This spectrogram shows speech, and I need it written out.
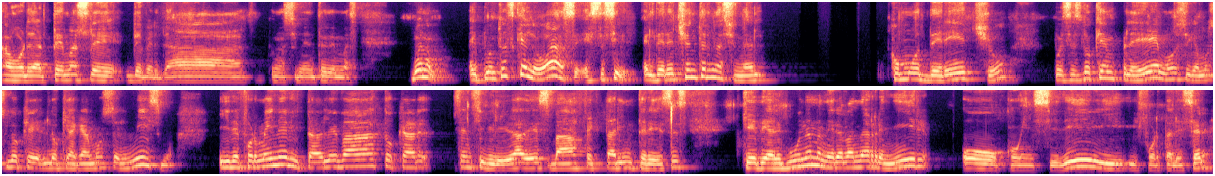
abordar temas de, de verdad, conocimiento y demás? Bueno, el punto es que lo hace, es decir, el derecho internacional como derecho, pues es lo que empleemos, digamos, lo que, lo que hagamos del mismo. Y de forma inevitable va a tocar sensibilidades, va a afectar intereses que de alguna manera van a reñir o coincidir y, fortalecer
